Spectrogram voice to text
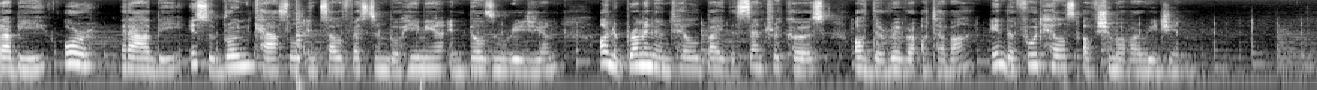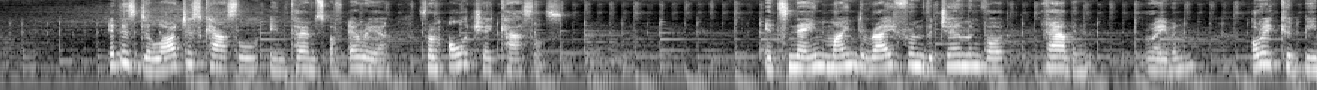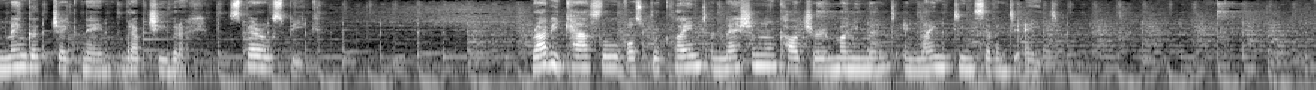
Rabi or Rabi is a ruined castle in southwestern Bohemia in Pilsen region on a prominent hill by the central course of the river Otava in the foothills of Šumava region. It is the largest castle in terms of area from all Czech castles. Its name might derive from the German word Raben, raven, or it could be mangled Czech name Vrabčí vrch, sparrow's speak. Rabi Castle was proclaimed a National Culture Monument in 1978.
